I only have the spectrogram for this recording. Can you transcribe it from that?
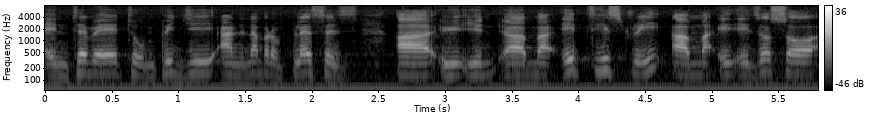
Entebbe to Mpigi and a number of places, you, um, its history um, is also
